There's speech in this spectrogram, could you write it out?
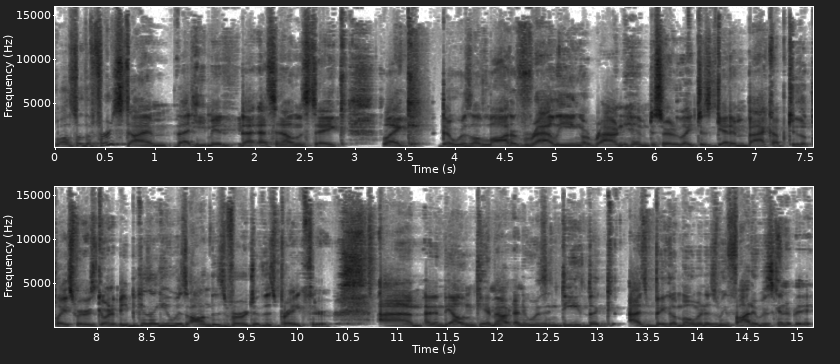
Well, so the first time that he made that SNL mistake, like there was a lot of rallying around him to sort of like just get him back up to the place where he was going to be because like he was on this verge of this breakthrough. Um, and then the album came out and it was indeed like as big a moment as we thought it was going to be.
